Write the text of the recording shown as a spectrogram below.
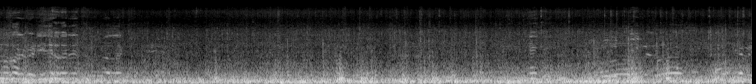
Phone করবে নিজে করে তুলবে লাগবে তোমার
